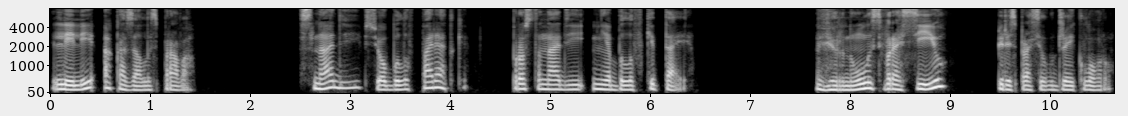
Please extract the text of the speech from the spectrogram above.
Лили оказалась права. С Надей все было в порядке, просто Нади не было в Китае. «Вернулась в Россию?» — переспросил Джейк Лору.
